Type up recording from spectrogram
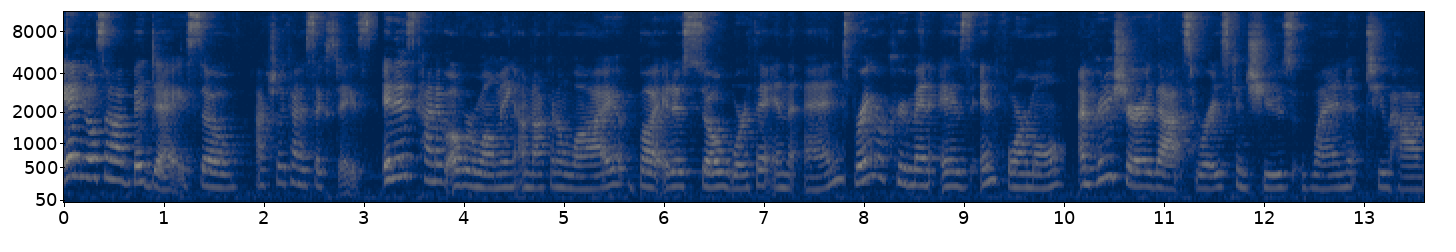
and you also have bid day, so actually kind of six days. It is kind of overwhelming, I'm not gonna lie, but it is so worth it in the end. Spring recruitment is informal. I'm pretty sure that sororities can choose when to have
